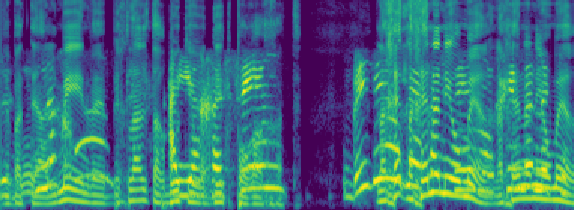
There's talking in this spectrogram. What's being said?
אז- ובתי נכון. עלמין, ובכלל תרבות יהודית פורחת. בדיוק, לכן, לכן אני אומר, לכן אני אומר.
